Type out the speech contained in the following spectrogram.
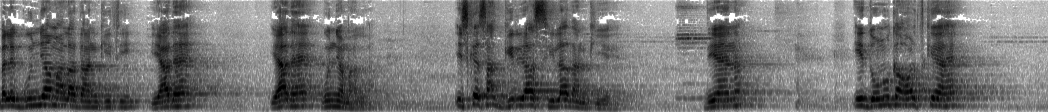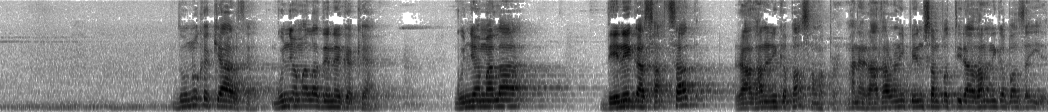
बोले गुंजा माला दान की थी, याद है? याद है? गुंजा माला इसके साथ गिरिराज शिला दान किए हैं। दिया है ना? ये दोनों का अर्थ क्या है? दोनों का क्या अर्थ है? गुंजामाला देने का क्या? है गुंजामाला देने का साथ साथ राधा रानी के पास समर्पण। माने राधा रानी प्रेम संपत्ति राधा रानी के पास आई है।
